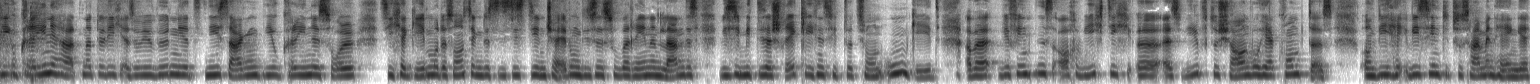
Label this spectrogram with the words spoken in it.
die Ukraine hat natürlich, also wir würden jetzt nie sagen, die Ukraine soll sich ergeben oder sonst irgendwas. Das ist die Entscheidung dieses souveränen Landes, wie sie mit dieser schrecklichen Situation umgeht. Aber wir finden es auch wichtig, äh, als WILF zu schauen, woher kommt das und wie, wie sind die Zusammenhänge.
